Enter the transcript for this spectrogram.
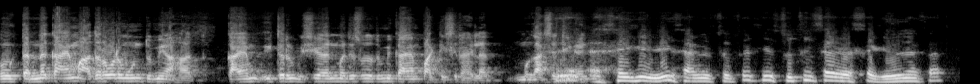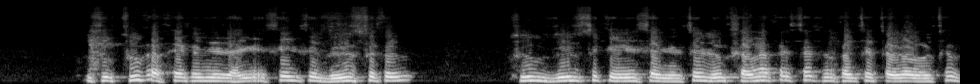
मग त्यांना कायम आधारवड म्हणून तुम्ही आहात. कायम इतर विषयांमध्ये सुद्धा तुम्ही कायम पाठीशी राहिलात. मग अशा ठिकाणी असं की मी सांगत होतो की चुकीचा रस्ता घेऊ नका. चूक चूक आपल्याकडे झाली असेल तर दुरुस्त करू. चूक दुरुस्त केल्याच्यानंतर लोक क्षमा करतात लोकांच्या तळावर होतं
